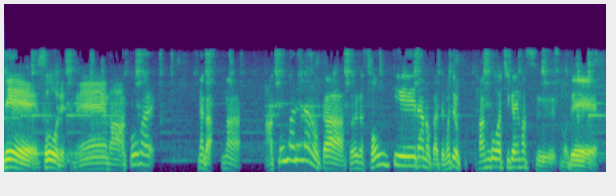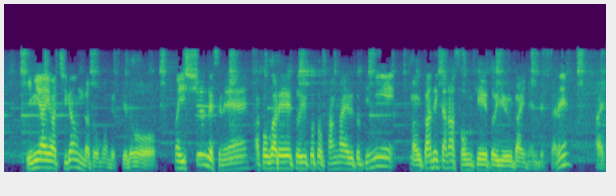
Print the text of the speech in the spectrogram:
で、そうですね。まあ、憧れ、なんか、まあ、憧れなのか、それが尊敬なのかって、もちろん単語は違いますので、意味合いは違うんだと思うんですけど、まあ、一瞬ですね、憧れということを考えるときに、まあ、浮かんできたのは尊敬という概念でしたね。はい。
